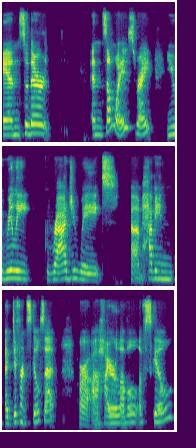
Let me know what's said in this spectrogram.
And so they're, in some ways, right, you really graduate um, having a different skill set or a higher level of skill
